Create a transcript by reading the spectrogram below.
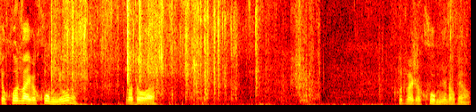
จะคูดไว้กับคุ้มอยู่นี่ตัวตัวคูดไว้กับคุ้มนี่ดอกพี่น้อง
